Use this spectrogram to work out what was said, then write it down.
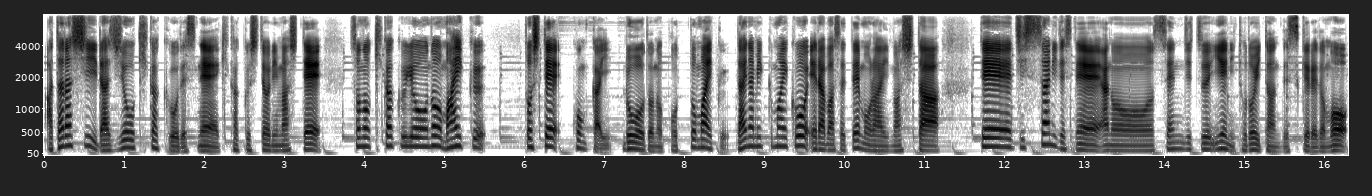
新しいラジオ企画をですね、企画しておりまして、その企画用のマイクとして今回、ロードのポッドマイク、ダイナミックマイクを選ばせてもらいました。で、実際にですね、あの先日家に届いたんですけれども、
